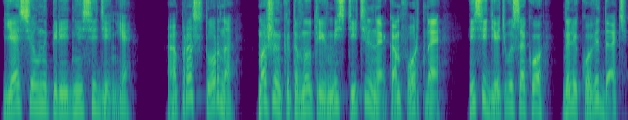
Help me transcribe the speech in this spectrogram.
Я сел на переднее сиденье. А просторно. Машинка-то внутри вместительная, комфортная. И сидеть высоко, далеко видать.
